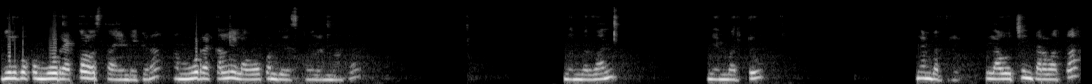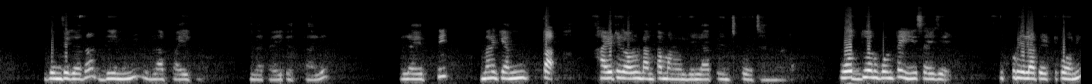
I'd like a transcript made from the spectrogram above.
దీనికి ఒక మూడు రెక్కలు వస్తాయండి ఇక్కడ. ఆ మూడు రెక్కల్ని ఇలా ఓపెన్ చేసుకోవాలన్నమాట. Number one number two number three ఇలా వచ్చిన తర్వాత ఇది ఉంది కదా దీన్ని ఇలా పైకి ఇలా పైకి ఎత్తాలి ఇలా ఎత్తి మనకి ఎంత హైట్ కావాలంటే అంతా మనం ఇలా పెంచుకోవచ్చు అనమాట వద్దు అనుకుంటే ఈ సైజే ఇప్పుడు ఇలా పెట్టుకొని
